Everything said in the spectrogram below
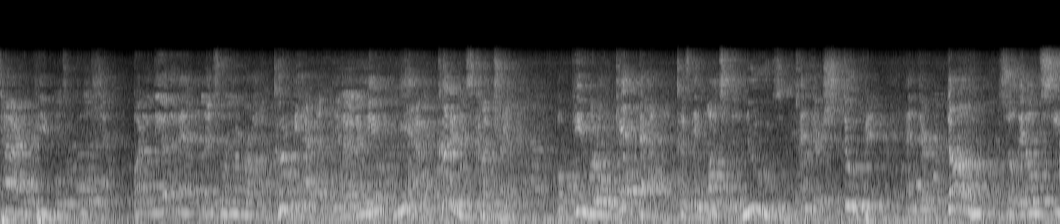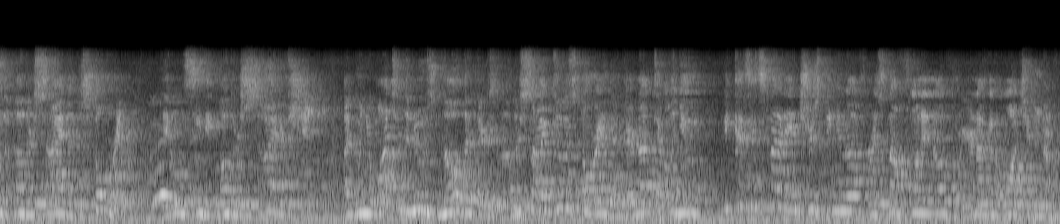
Tired of people's bullshit. But on the other hand, let's remember how good we have it. You know what I mean? Yeah, we're good in this country. But people don't get that because they watch the news and they're stupid and they're dumb, so they don't see the other side of the story. They don't see the other side of shit. Like when you're watching the news, know that there's another side to a story that they're not telling you because it's not interesting enough or it's not fun enough or you're not gonna watch it enough.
